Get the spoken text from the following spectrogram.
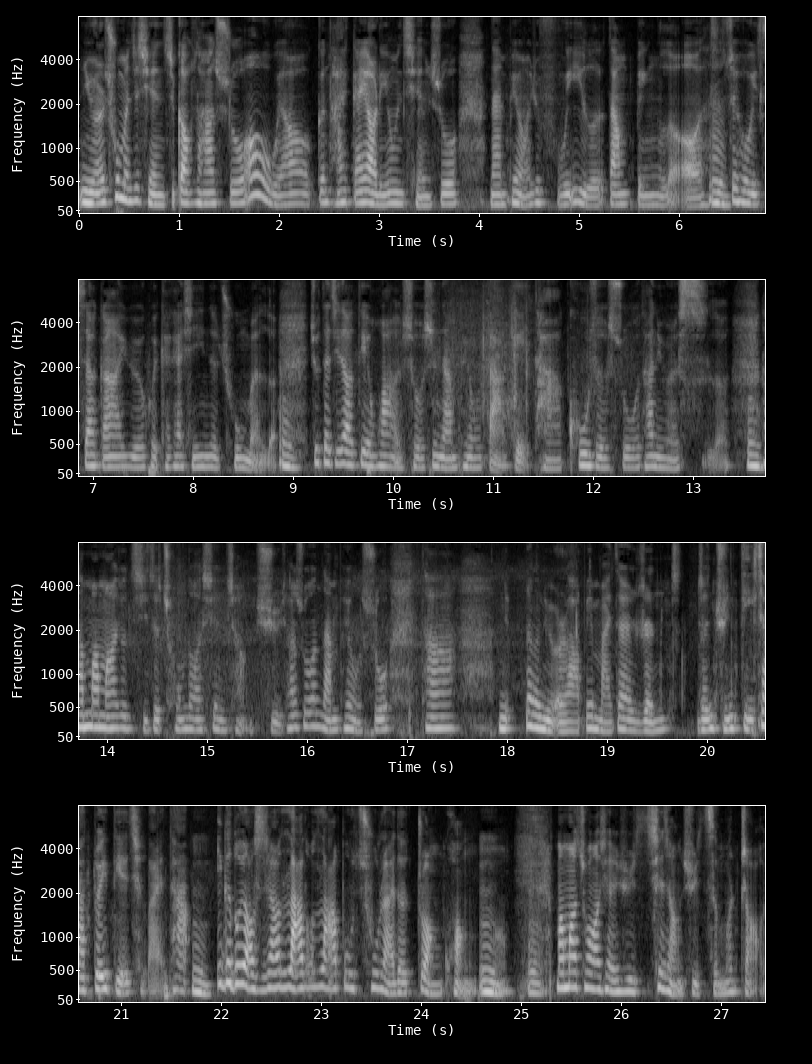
女儿出门之前只告诉她说：“哦，我要跟她该要零用钱，说男朋友要去服役了，当兵了哦，是最后一次要跟她约会，开开心心的出门了。”嗯，就在接到电话的时候，是男朋友打给她，哭着说她女儿死了。嗯，她妈妈就急着冲到现场去。她说男朋友说她女那个女儿啊被埋在人人群底下堆叠起来，她一个多小时要。拉都拉不出来的状况，嗯嗯，妈妈冲到现场去，现场去怎么找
